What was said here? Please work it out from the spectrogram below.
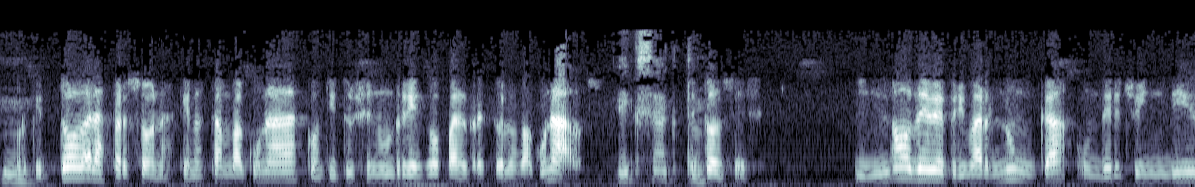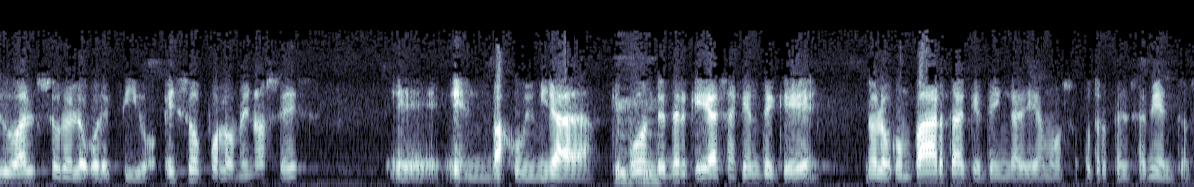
Mm. Porque todas las personas que no están vacunadas constituyen un riesgo para el resto de los vacunados. Exacto. Entonces, no debe primar nunca un derecho individual sobre lo colectivo. Eso por lo menos es eh, en, bajo mi mirada. Que puedo entender que haya gente que no lo comparta, que tenga, digamos, otros pensamientos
